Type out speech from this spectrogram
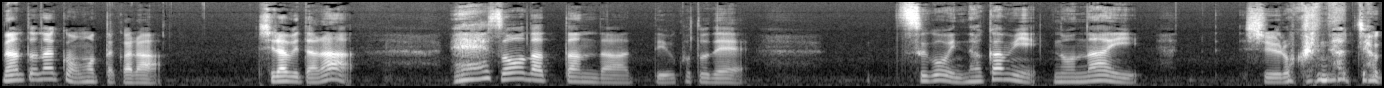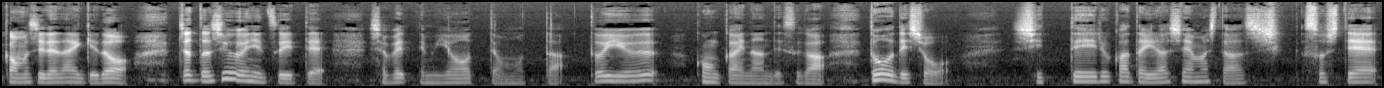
なんとなく思ったから調べたらえー、そうだったんだっていうことですごい中身のない収録になっちゃうかもしれないけどちょっと主婦について喋ってみようって思ったという今回なんですがどうでしょう？知っている方いらっしゃいました？そして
